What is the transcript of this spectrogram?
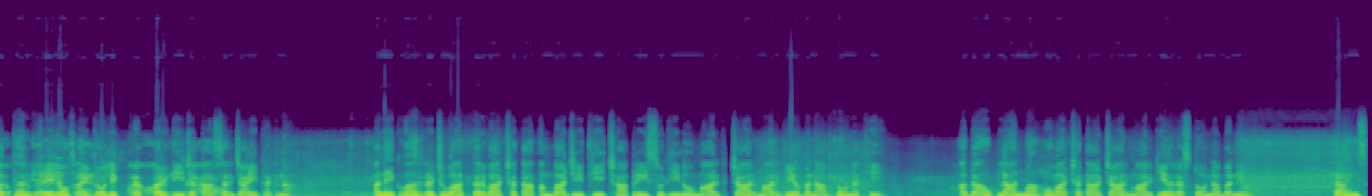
પથ્થર ભરેલો હાઇડ્રોલિક ટ્રક પલટી જતા સર્જાઈ ઘટના. અનેકવાર રજૂઆત કરવા છતાં અંબાજીથી છાપરી સુધીનો માર્ગ ચાર માર્ગીય બનાવતો નથી અગાઉ પ્લાનમાં હોવા છતાં ચાર માર્ગીય રસ્તો ન બન્યો Times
